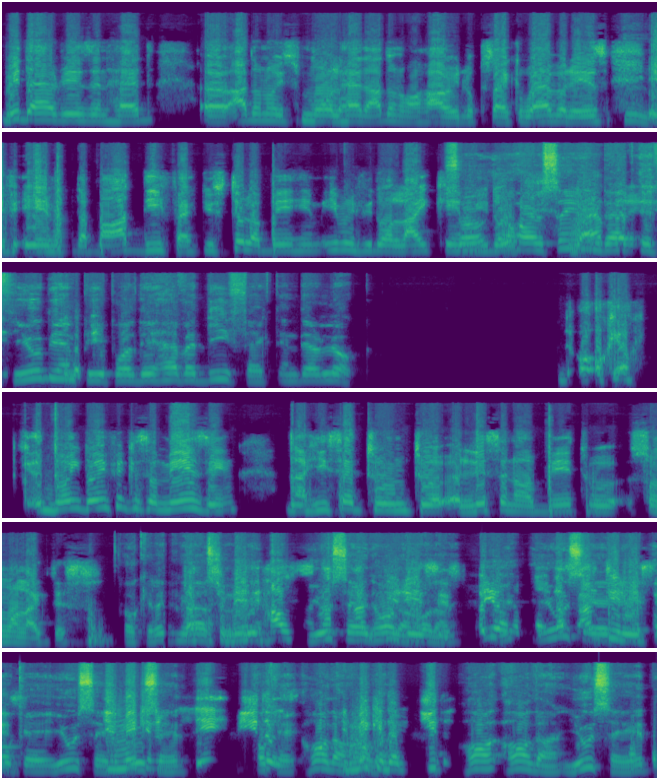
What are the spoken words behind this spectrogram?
with a raisin head, uh, I don't know, small head, I don't know how it looks like, whatever it is. Hmm. If if the bad defect, you still obey him, even if you don't like him. so you you are saying that Ethiopian people they have a defect in their look okay, okay. Don't don't you think it's amazing that he said to him to listen or obey to someone like this? okay let me That's ask you amazing. you, How you said hold on hold on you you, about? you That's said okay you said you said okay hold on hold on. them. Hold, hold on you said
